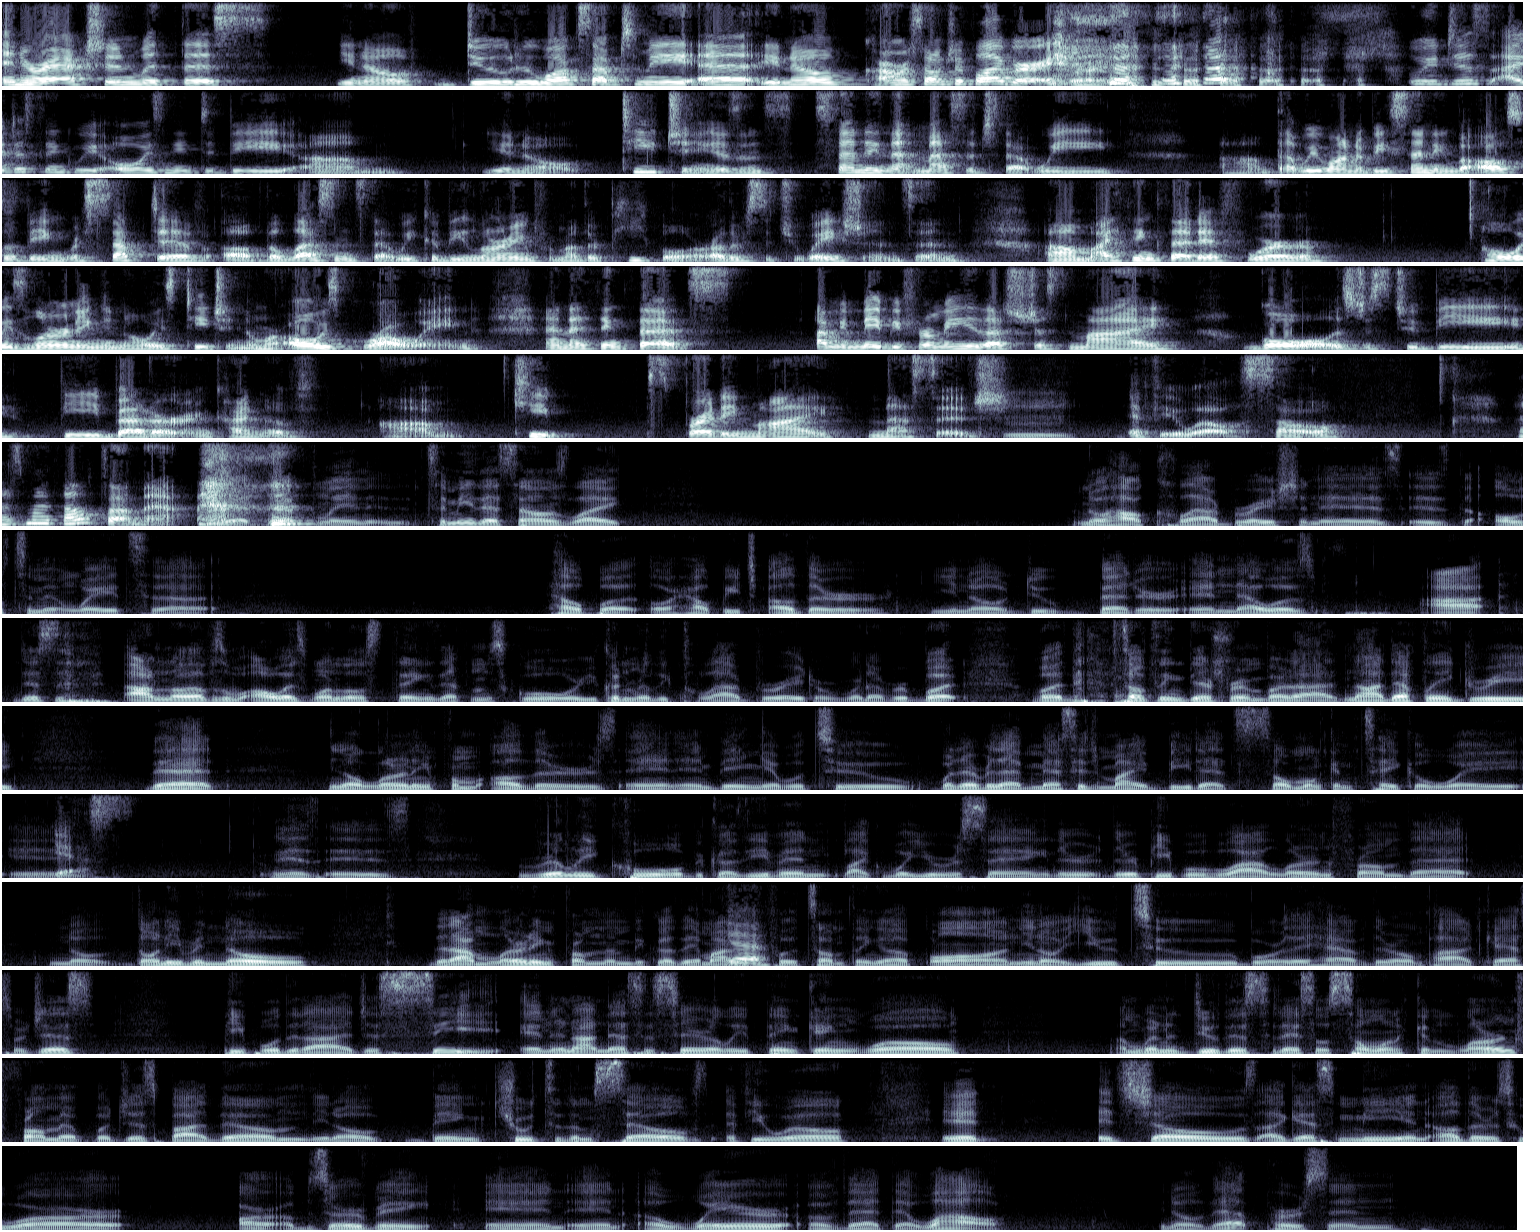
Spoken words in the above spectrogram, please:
interaction with this you know dude who walks up to me at you know Commerce Township Library. Right. we just I just think we always need to be um, you know teaching is in sending that message that we um, that we want to be sending, but also being receptive of the lessons that we could be learning from other people or other situations. And um, I think that if we're always learning and always teaching, then we're always growing. And I think that's, I mean, maybe for me, that's just my goal is just to be be better and kind of um, keep spreading my message, mm. if you will. So that's my thoughts on that. yeah, definitely. And to me, that sounds like you know how collaboration is is the ultimate way to help us or help each other you know do better. And that was i just i don't know that was always one of those things that from school where you couldn't really collaborate or whatever but but something different. But i no i definitely agree that you know learning from others and and being able to whatever that message might be that someone can take away is yes. is is really cool because even like what you were saying, there there are people who I learned from that you know don't even know that I'm learning from them because they might yeah. have put something up on you know YouTube or they have their own podcast or just people that I just see and they're not necessarily thinking well. I'm going to do this today so someone can learn from it, but just by them, you know, being true to themselves, if you will, it it shows, I guess, me and others who are are observing and and aware of that that wow you know that person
